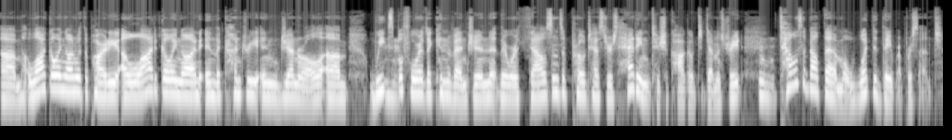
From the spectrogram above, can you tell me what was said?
um, a lot going on with the party, a lot going on in the country in general. Um, weeks mm-hmm. before the convention, there were thousands of protesters heading to Chicago to demonstrate. Mm-hmm. Tell us about them. What did they represent?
